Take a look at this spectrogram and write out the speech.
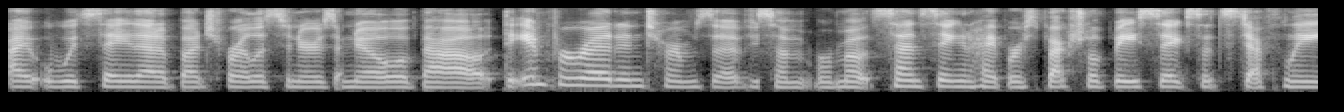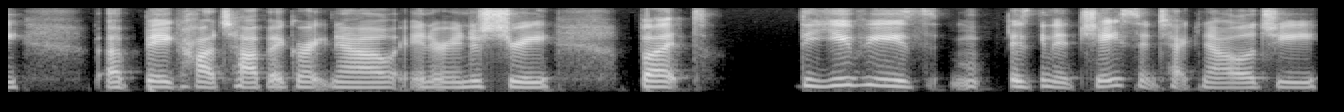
I would say that a bunch of our listeners know about the infrared in terms of some remote sensing and hyperspectral basics. That's definitely a big hot topic right now in our industry. But the UV is, is an adjacent technology.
